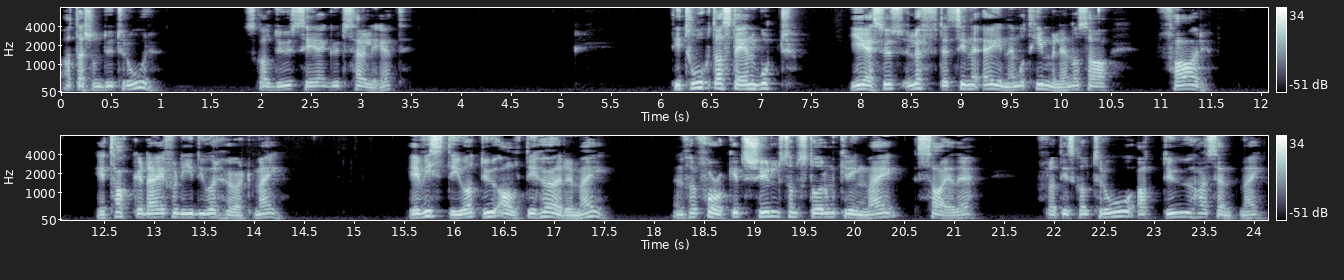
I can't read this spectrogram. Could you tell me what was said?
at dersom du tror, skal du se Guds herlighet? De tok da steinen bort. Jesus løftet sine øyne mot himmelen og sa, Far, jeg takker deg fordi du har hørt meg. Jeg visste jo at du alltid hører meg, men for folkets skyld som står omkring meg, sa jeg det, for at de skal tro at du har sendt meg.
